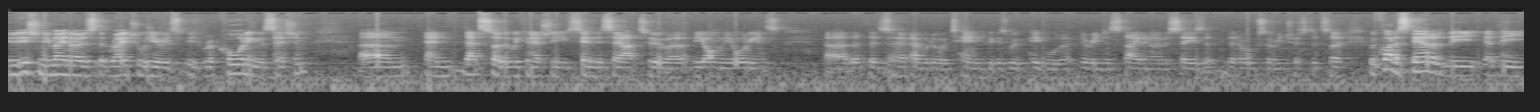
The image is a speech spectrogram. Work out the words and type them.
In addition, you may notice that Rachel here is, is recording the session. Um, and that's so that we can actually send this out to uh, beyond the audience uh, that, that's able to attend because we've people that are interstate and overseas that, that, are also interested. So we're quite astounded at the at the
